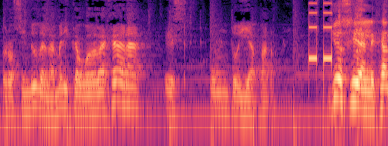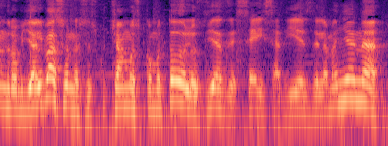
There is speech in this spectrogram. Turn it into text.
pero sin duda el América Guadalajara es punto y aparte. Yo soy Alejandro Villalbazo, nos escuchamos como todos los días de 6 a 10 de la mañana,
